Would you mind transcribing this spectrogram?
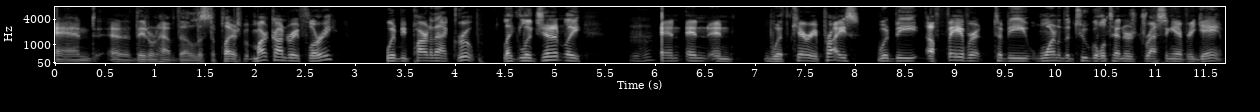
and uh, they don't have the list of players. But Marc Andre Fleury would be part of that group, like legitimately, and and and with Carey Price would be a favorite to be one of the two goaltenders dressing every game.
